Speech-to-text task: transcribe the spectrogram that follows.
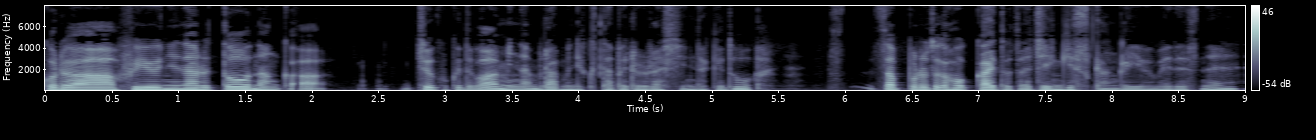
これは冬になるとなんか中国ではみんなラム肉食べるらしいんだけど、札幌とか北海道ではジンギスカンが有名ですね。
